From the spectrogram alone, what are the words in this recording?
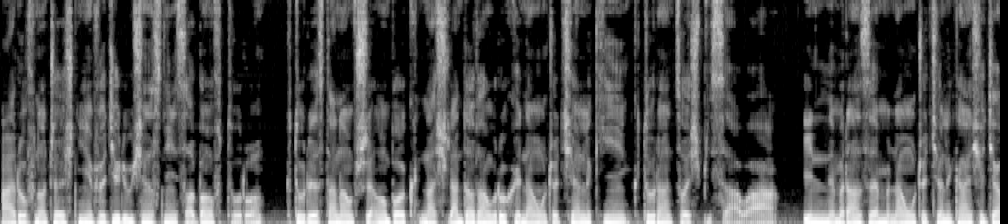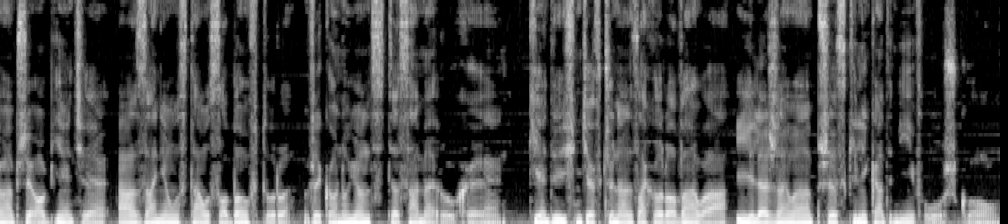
a równocześnie wydzielił się z niej sobowtór, który stanąwszy obok naśladował ruchy nauczycielki, która coś pisała. Innym razem nauczycielka siedziała przy obiedzie, a za nią stał sobowtór, wykonując te same ruchy. Kiedyś dziewczyna zachorowała i leżała przez kilka dni w łóżku.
